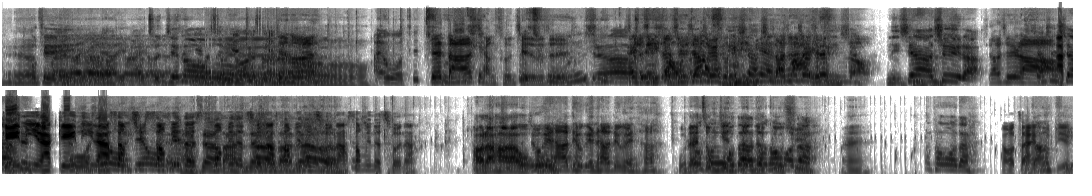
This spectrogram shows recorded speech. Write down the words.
哎呀 OK，要来有有有有要有存钱喽！存钱存钱存钱哦，哎，我这现在大家抢存钱是不是哎，等一下，我下去下去下去去笑。你下去了，下去了下！啊，去给你啦，给你啦，我上去上面的先上面的存啊，上面的存啊，上面的存啊，好了好了，我丢给他，丢给他，丢给他。我在中间等着过去。哎，他偷我的，然后站在那边，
